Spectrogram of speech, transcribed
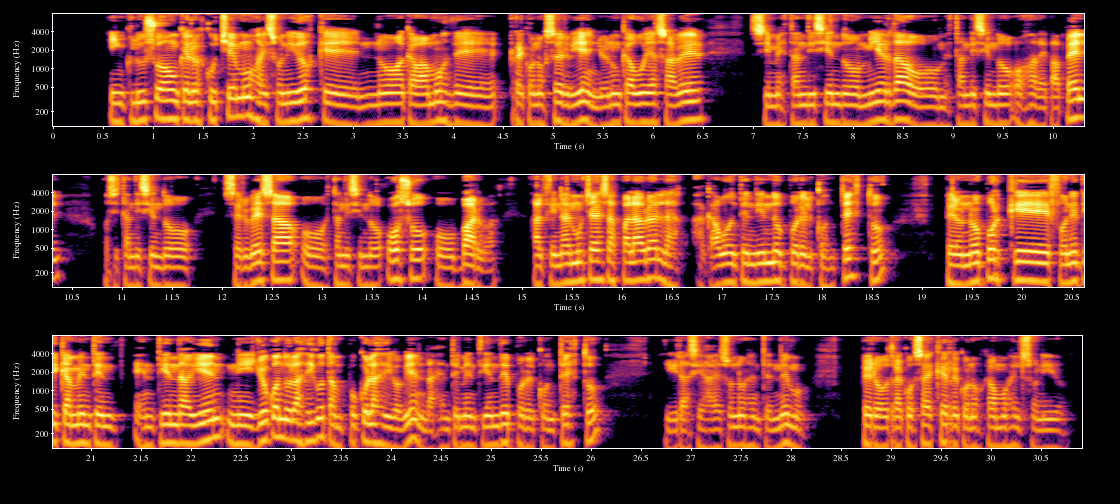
Incluso aunque lo escuchemos, hay sonidos que no acabamos de reconocer bien. Yo nunca voy a saber si me están diciendo mierda o me están diciendo hoja de papel, o si están diciendo cerveza o están diciendo oso o barba. Al final muchas de esas palabras las acabo entendiendo por el contexto, pero no porque fonéticamente entienda bien, ni yo cuando las digo tampoco las digo bien. La gente me entiende por el contexto y gracias a eso nos entendemos. Pero otra cosa es que reconozcamos el sonido.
